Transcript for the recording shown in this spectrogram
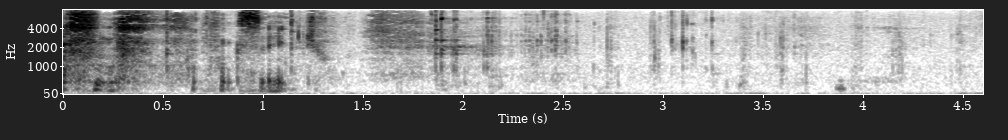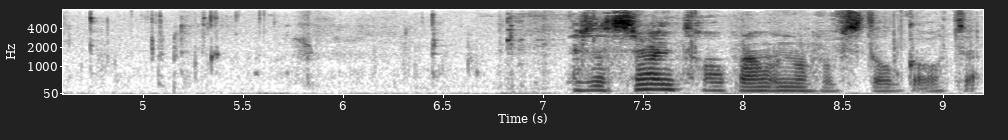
Fuck's sake. There's a certain top, I don't know if I've still got it.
